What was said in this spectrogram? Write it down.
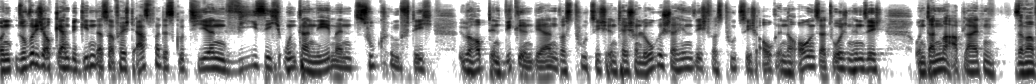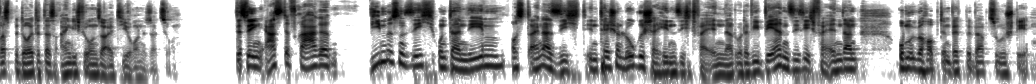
Und so würde ich auch gern beginnen, dass wir vielleicht erstmal diskutieren, wie sich Unternehmen zukünftig überhaupt entwickeln werden. Was tut sich in technologischer Hinsicht? Was tut sich auch in der organisatorischen Hinsicht? Und dann mal ableiten, sag mal, was bedeutet das eigentlich für unsere IT-Organisation? Deswegen erste Frage, wie müssen sich Unternehmen aus deiner Sicht in technologischer Hinsicht verändern oder wie werden sie sich verändern, um überhaupt im Wettbewerb zu bestehen?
